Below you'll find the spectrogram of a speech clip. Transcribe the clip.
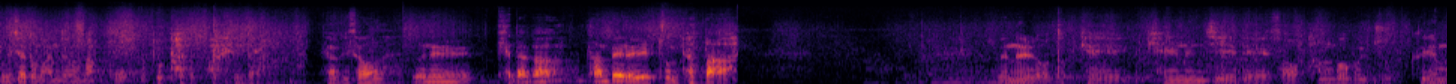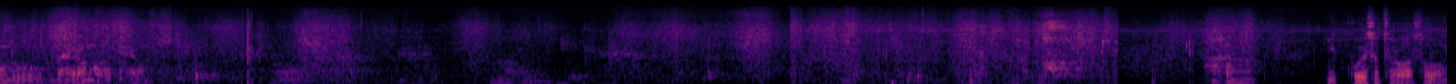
의자도 만들어놨고 높아 높아 힘들어. 여기서 은을 캐다가 담배를 좀 폈다. 은을 어떻게 캐는지에 대해서 방법을 쭉 그림으로 나열한 것 같아요. 아, 입구에서 들어와서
